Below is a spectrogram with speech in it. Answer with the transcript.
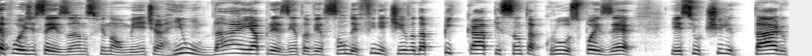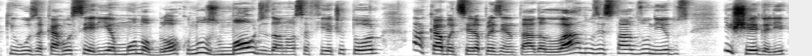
depois de seis anos, finalmente, a Hyundai apresenta a versão definitiva da picape Santa Cruz. Pois é, esse utilitário que usa carroceria monobloco nos moldes da nossa Fiat Toro acaba de ser apresentada lá nos Estados Unidos e chega ali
